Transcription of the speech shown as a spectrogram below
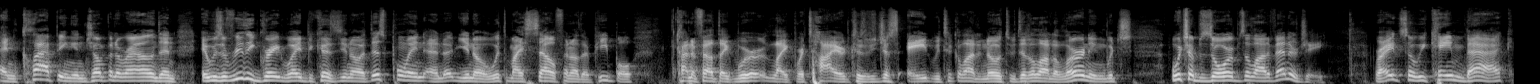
and clapping and jumping around. And it was a really great way because you know at this point, and uh, you know with myself and other people, kind of felt like we're like we're tired because we just ate, we took a lot of notes, we did a lot of learning, which which absorbs a lot of energy right? So we came back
